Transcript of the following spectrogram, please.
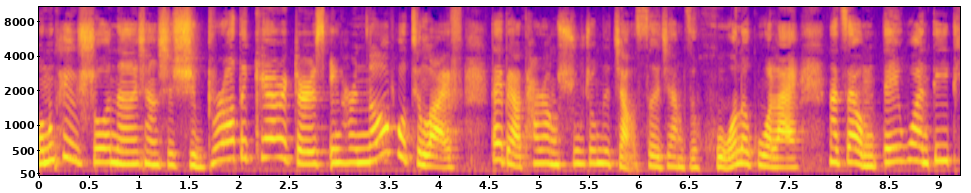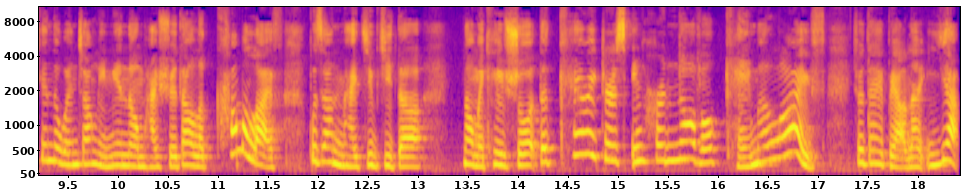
我们可以说呢，像是 she brought the characters in her novel to life，代表她让书中的角色这样子活了过来。那在我们 day one 第一天的文章里面呢，我们还学到了 come alive，不知道你们还记不记得？那我们可以说，the characters in her novel came alive，就代表呢，一样，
